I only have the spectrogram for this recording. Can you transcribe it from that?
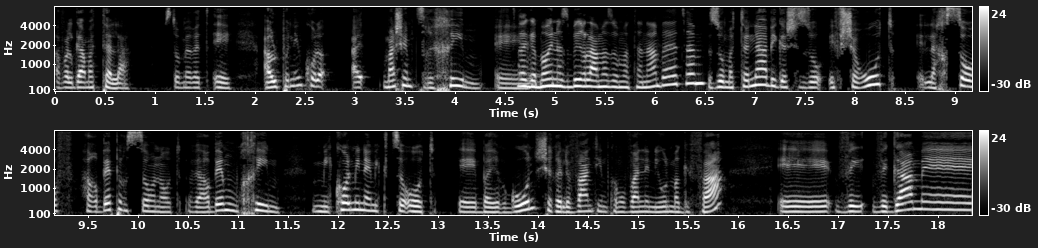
אבל גם מטלה. זאת אומרת, אה, האולפנים, כל, ה- מה שהם צריכים... אה, רגע, בואי נסביר למה זו מתנה בעצם. זו מתנה בגלל שזו אפשרות לחשוף הרבה פרסונות והרבה מומחים מכל מיני מקצועות אה, בארגון, שרלוונטיים כמובן לניהול מגפה. אה, וגם אה,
